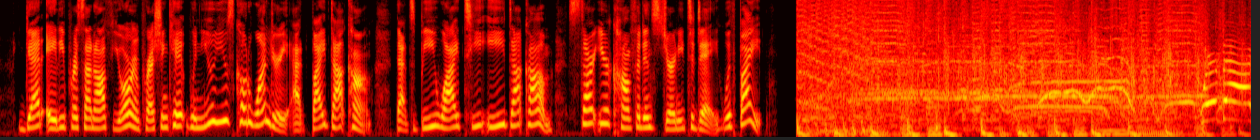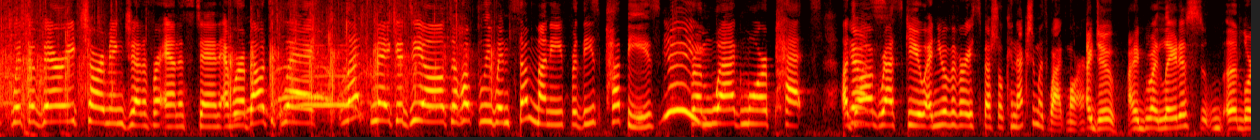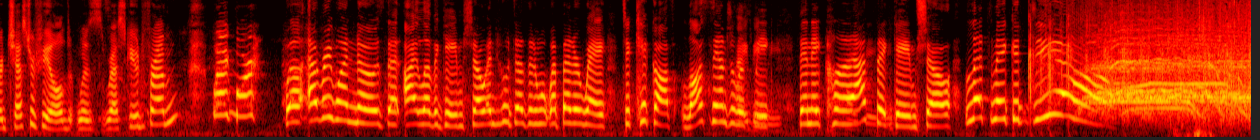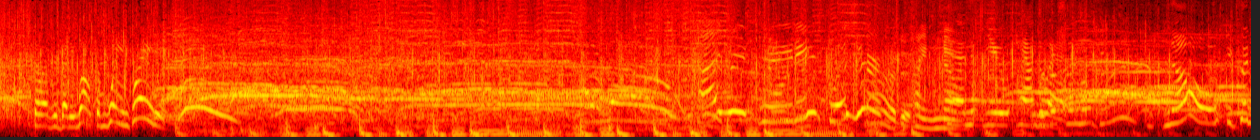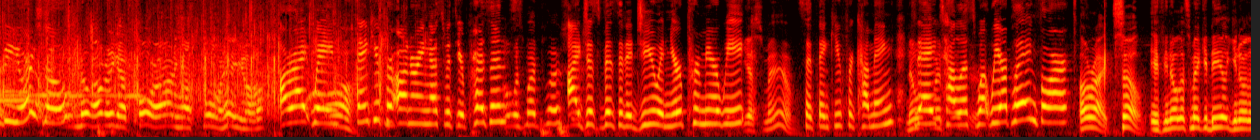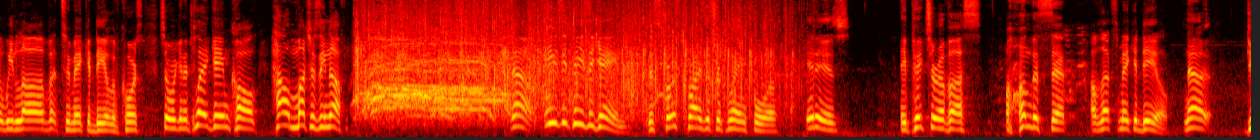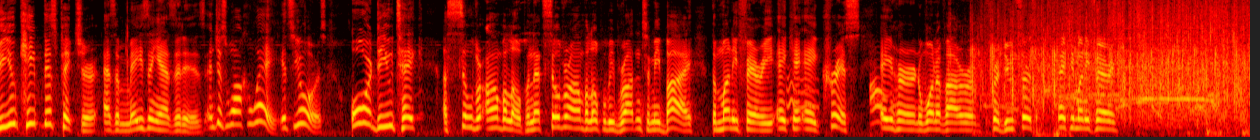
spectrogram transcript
Get 80% off your impression kit when you use code WONDERY at Byte.com. That's B-Y-T-E dot com. Start your confidence journey today with Byte. We're back with the very charming Jennifer Aniston, and we're about to play Let's Make a Deal to hopefully win some money for these puppies from Wagmore Pets, a Yes. dog rescue. And you have a very special connection with Wagmore. I do. I, my latest, uh, Lord Chesterfield, was rescued from Wagmore. Well, everyone knows that I love a game show, and who doesn't? And what better way to kick off Los Angeles Hi, Week than a classic game show? Let's make a deal. So, everybody, welcome Wayne Brady. Pleasure. I know. Can you handle it? No, it could be yours though. No, I already got four. I already have four. Hey, y'all. All right, Wayne, Oh. thank you for honoring us with your presence. It was my pleasure. I just visited you in your premiere week. yes, ma'am. So thank you for coming. No, Today, it's my tell us what we are playing for. All right, so if you know Let's Make a Deal, you know that we love to make a deal, of course. So we're going to play a game called How Much Is Enough? Now, easy peasy game. This first prize that you're playing for, it is a picture of us on the set of Let's Make a Deal. Now, do you keep this picture as amazing as it is and just walk away? It's yours. Or do you take a silver envelope, and that silver envelope will be brought into me by the Money Fairy, aka Chris Ahern, one of our producers. Thank you, Money Fairy.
